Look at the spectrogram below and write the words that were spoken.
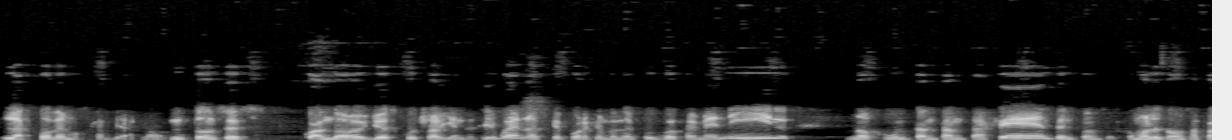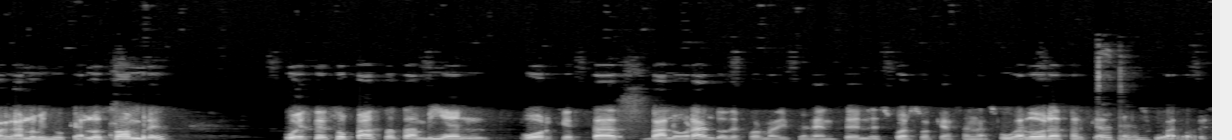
las podemos cambiar, ¿no? Entonces, cuando yo escucho a alguien decir, bueno, es que por ejemplo en el fútbol femenil no juntan tanta gente, entonces ¿cómo les vamos a pagar lo mismo que a los hombres? Pues eso pasa también porque estás valorando de forma diferente el esfuerzo que hacen las jugadoras al que hacen los jugadores.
